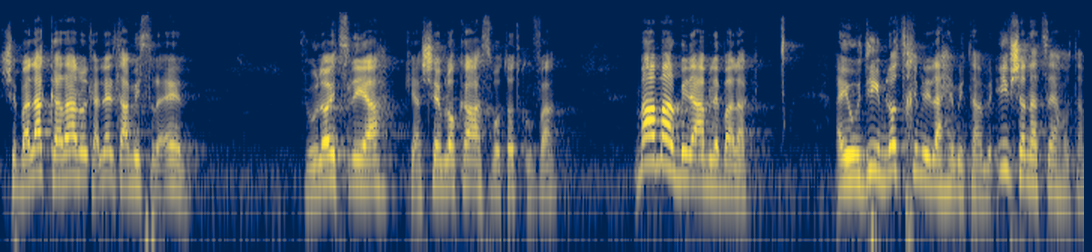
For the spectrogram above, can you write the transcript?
שבלק קרא לו לקלל את עם ישראל, והוא לא הצליח, כי השם לא כעס באותה תקופה, מה אמר בלעם לבלק? היהודים לא צריכים להילחם איתם, אי אפשר לנצח אותם.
